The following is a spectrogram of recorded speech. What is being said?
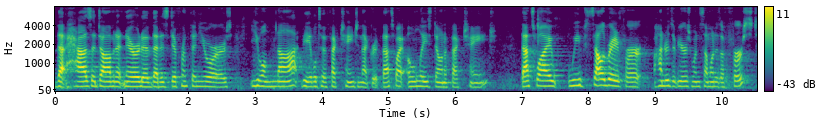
that has a dominant narrative that is different than yours, you will not be able to affect change in that group. That's why onlys don't affect change. That's why we've celebrated for hundreds of years when someone is a first,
